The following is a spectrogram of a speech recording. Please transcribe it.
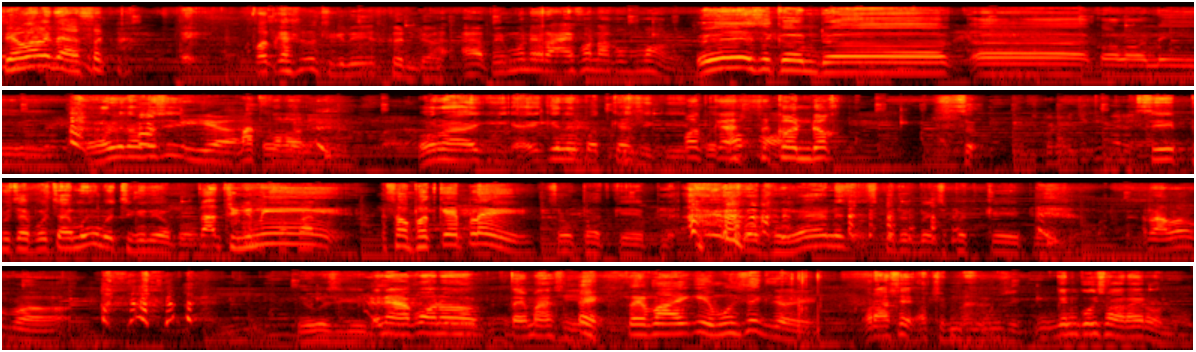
Dia malah dasek. Eh, Podcast lu segini segondok. HP-mu nek ora iPhone aku mau. Eh, segondok eh koloni. Koloni apa sih? Iya. Mat koloni. Ora iki iki ning podcast iki. Podcast segondok Se- si bocah-bocahmu iki mbok jenenge apa? tak jengeni sobat keple. Sobat keple. Apa hubungane segondok sobat keple? Ora apa. Ya wis iki. Ini aku ono tema sih. Eh, tema iki musik coy. ora sih aja musik. Mungkin ku iso arek rono.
